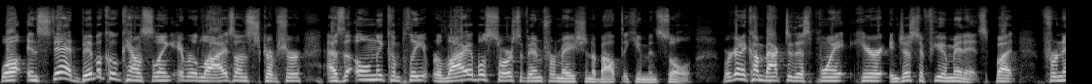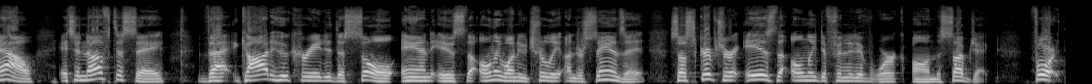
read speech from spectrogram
Well, instead, biblical counseling, it relies on scripture as the only complete, reliable source of information about the human soul. We're going to come back to this point here in just a few minutes, but for now, it's enough to say that God who created the soul and is the only one who truly understands it, so scripture is the only definitive work on the subject. Fourth,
